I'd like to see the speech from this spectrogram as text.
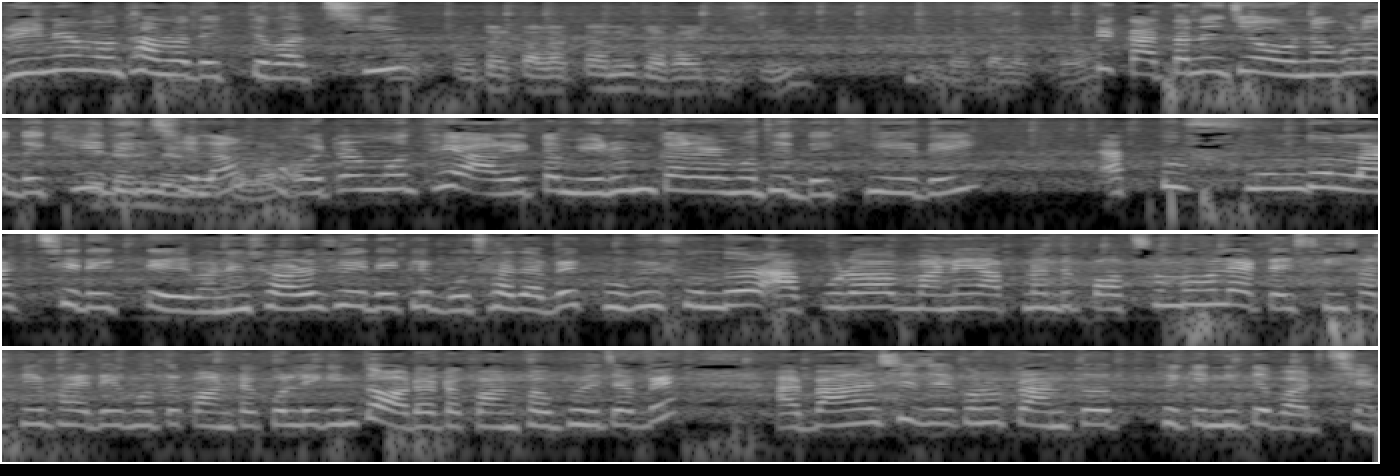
গ্রিনের মধ্যে আমরা দেখতে পাচ্ছি। ওটার কালারটা আমি দেখাই দিচ্ছি কাতানে যে ওড়নাগুলো দেখিয়ে দিচ্ছিলাম ওইটার মধ্যে আরেকটা মেরুন কালারের মধ্যে দেখিয়ে দেই। এত সুন্দর লাগছে দেখতে মানে সরাসরি দেখলে বোঝা যাবে। খুবই সুন্দর আপুরা মানে আপনাদের পছন্দ হলে একটা স্ক্রিনশট নিয়ে ভাইদের মতো কন্ট্যাক্ট করলে কিন্তু অর্ডারটা কনফার্ম হয়ে যাবে। আর বাংলাদেশের যে কোনো প্রান্ত থেকে নিতে পারছেন।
